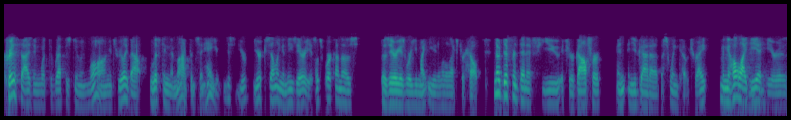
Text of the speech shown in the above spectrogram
criticizing what the rep is doing wrong. It's really about lifting them up and saying, hey, you're just, you're you're excelling in these areas. Let's work on those those areas where you might need a little extra help. No different than if you if you're a golfer and, and you've got a, a swing coach, right? I mean the whole idea mm-hmm. here is,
